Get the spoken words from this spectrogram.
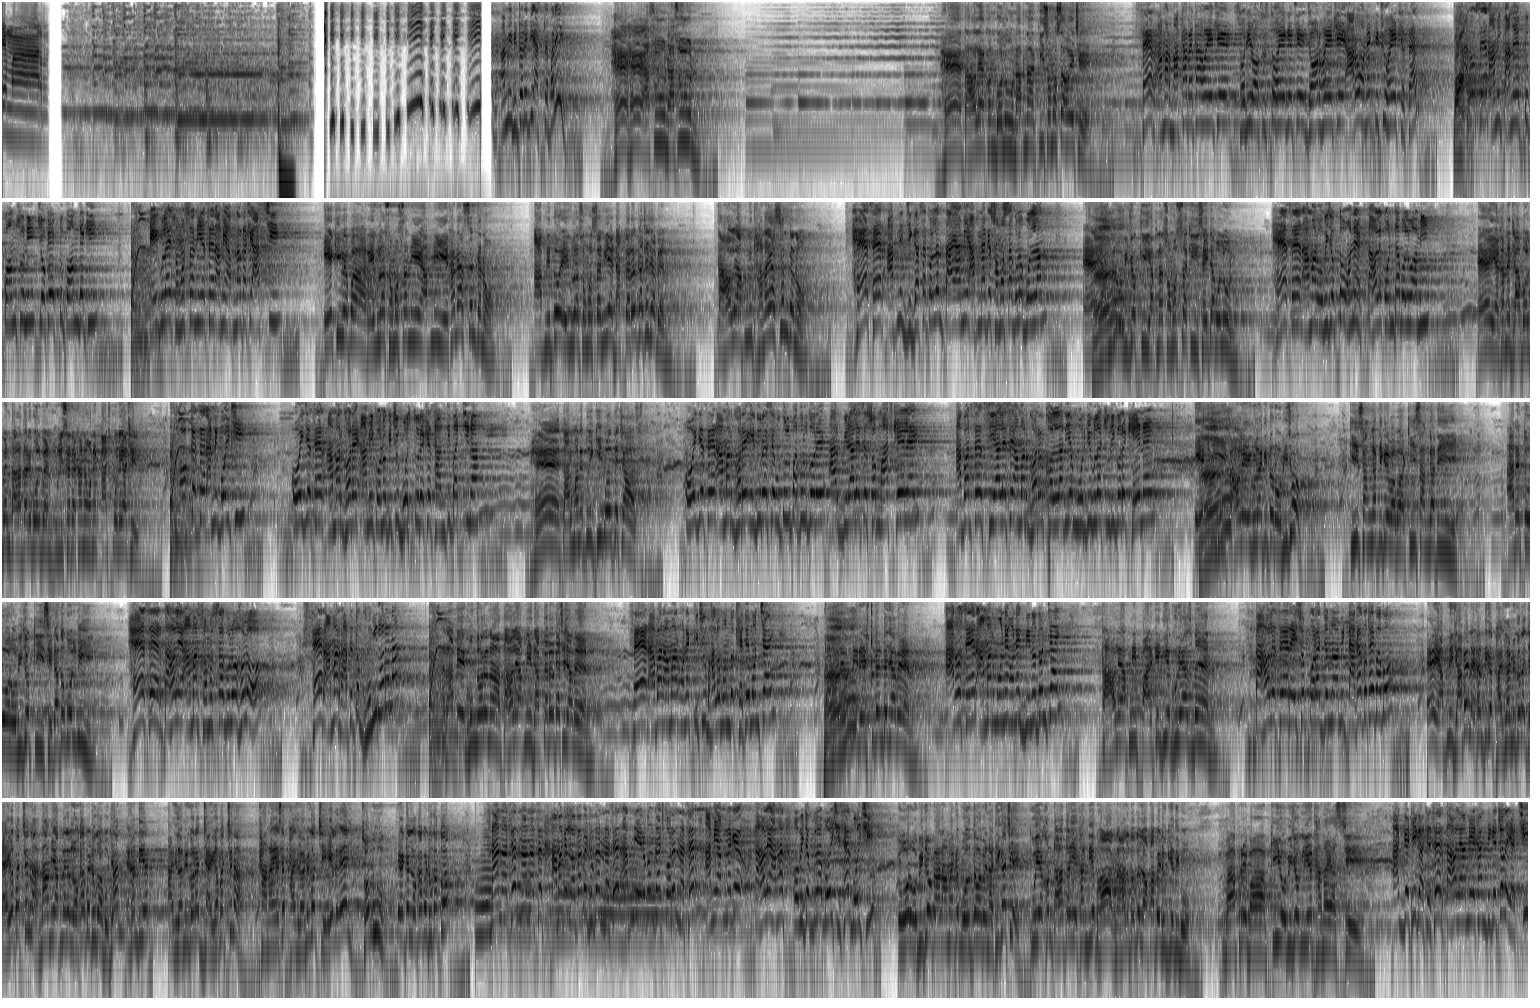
মেরে মার আমি ভিতরে কি আসতে পারি? হ্যাঁ হ্যাঁ আসুন আসুন। হ্যাঁ তাহলে এখন বলুন আপনার কি সমস্যা হয়েছে? স্যার আমার মাথা ব্যথা হয়েছে শরীর অসুস্থ হয়ে গেছে জ্বর হয়েছে আরও অনেক কিছু হয়েছে স্যার। আরও স্যার আমি কানে একটু কম শুনি চোখে একটু কম দেখি। এইগুলাই সমস্যা নিয়ে স্যার আমি আপনার কাছে আসছি। এ কি ব্যাপার এইগুলা সমস্যা নিয়ে আপনি এখানে আসছেন কেন? আপনি তো এইগুলা সমস্যা নিয়ে ডাক্তারের কাছে যাবেন। তাহলে আপনি থানায় আসছেন কেন? হ্যাঁ স্যার আপনি জিজ্ঞাসা করলেন তাই আমি আপনাকে সমস্যাগুলো বললাম। অভিযোগ কি? আপনার সমস্যা কি? সেইটা বলুন। হ্যাঁ স্যার আমার অভিযোগ তো অনেক। তাহলে কোনটা বলব আমি? এই এখানে যা বলবেন তাড়াতাড়ি বলবেন। পুলিশের এখানে অনেক কাজ পড়ে আছে। ওকে স্যার আমি বলছি ওই যে স্যার আমার ঘরে আমি কোনো কিছু বস্তু রেখে শান্তি পাচ্ছি না। হ্যাঁ তার মানে তুই কি বলতে চাস? ওই যে স্যার আমার ঘরে ইঁদুর এসে উতুল পাতুল করে আর বিড়াল এসে সব মাছ খেয়ে নেয়। আবার স্যার শিয়াল এসে আমার ঘরের খল্লা দিয়ে মুরগিগুলা চুরি করে খেয়ে নেয়। এ কি? তাহলে এগুলা কি তোর অভিযোগ? কি সাংঘাতিক রে বাবা কি সাংঘাতিক? আরে তোর অভিযোগ কি সেটা তো বলবি। হ্যাঁ স্যার তাহলে আমার সমস্যাগুলো হলো স্যার আমার রাতে তো ঘুমই ধরে না। রাতে ঘুম ধরে না তাহলে আপনি ডাক্তারের কাছে যাবেন। স্যার আবার আমার অনেক কিছু ভালো মন্দ খেতে মন চাই তাহলে আপনি রেস্টুরেন্টে যাবেন। আরও স্যার আমার মনে অনেক বিনোদন চাই। তাহলে আপনি পার্কে গিয়ে ঘুরে আসবেন। তাহলে স্যার এইসব করার জন্য আমি টাকা কোথায় পাবো? এই আপনি যাবেন? এখান থেকে ফাজলামি করার জায়গা পাচ্ছেন না? না আমি আপনাকে লকাপে ঢুকাবো। যান এখান দিয়ে। ফাজলামি করার জায়গা পাচ্ছে না? থানায় এসে ফাজলামি করছে। এই শম্ভু একে লকাপে ঢুকাতো? না না স্যার না না স্যার আমাকে লগাবে ঢুকান না স্যার। আপনি এরকম কাজ করেন না স্যার। আমি আপনাকে তাহলে আমার অভিযোগগুলো বলছি স্যার বলছি। তোর অভিযোগ আর আমাকে বলতে হবে না ঠিক আছে? তুই এখন তাড়াতাড়ি এখান দিয়ে ভাগ না হলে তোকে লকাপে ঢুকিয়ে দিব। বাপরে বাপ কি অভিযোগ নিয়ে থানায় আসছে? আগে ঠিক আছে, স্যার, তাহলে আমি এখান থেকে চলে যাচ্ছি।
